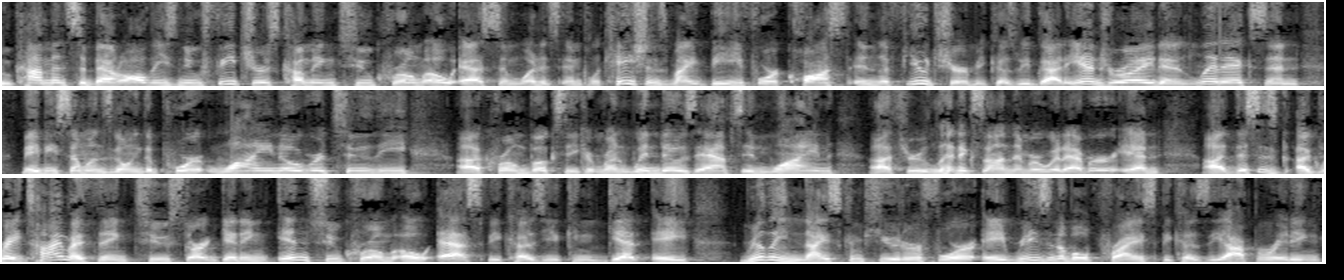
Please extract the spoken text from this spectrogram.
who comments about all these new features coming to Chrome OS and what its implications might be for cost in the future. Because we've got Android and Linux, and maybe someone's going to port Wine over to the uh, Chromebook so you can run Windows apps in Wine uh, through Linux on them or whatever. And uh, this is a great time, I think, to start getting into Chrome OS because you can get a really nice computer for a reasonable price because the operating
